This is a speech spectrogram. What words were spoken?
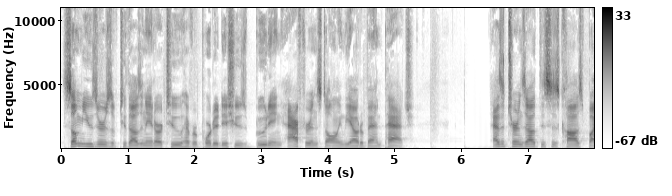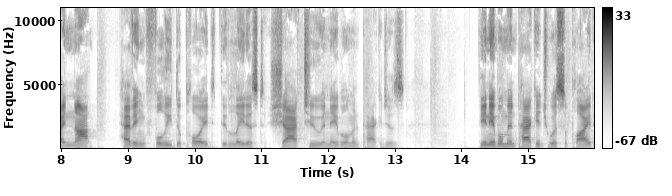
Some users of 2008 R2 have reported issues booting after installing the out of band patch. As it turns out, this is caused by not having fully deployed the latest SHA-2 enablement packages. The enablement package was supplied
